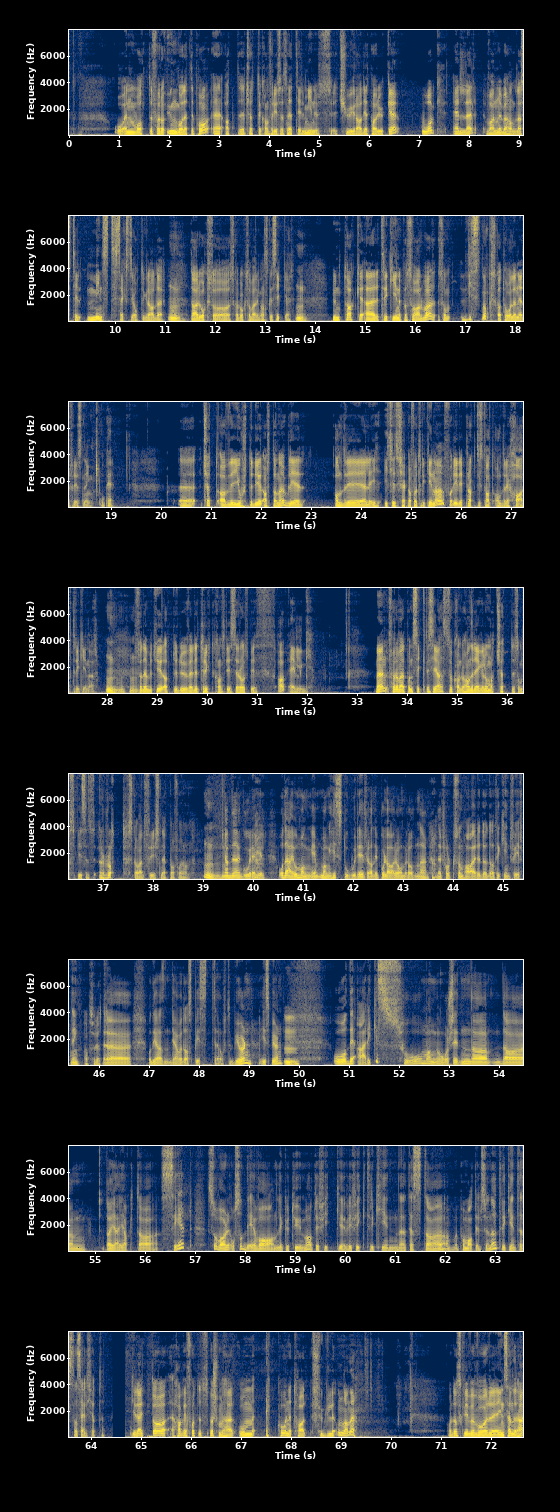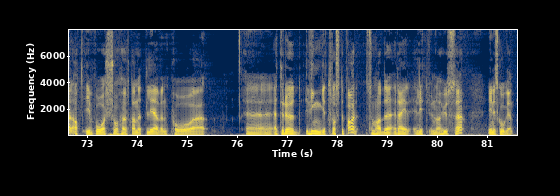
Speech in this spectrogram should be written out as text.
Og en måte for å unngå dette på, er at kjøttet kan fryses ned til minus 20 grader i et par uker, og eller varmebehandles til minst 68 grader. Mm. Da du også, skal du også være ganske sikker. Mm. Unntaket er trikine på Svalbard, som visstnok skal tåle nedfrysning. Okay. Eh, kjøtt av hjortedyrartene blir aldri, eller ikke sjekka for trikiner, fordi de praktisk talt aldri har trikiner. Mm, mm. Så det betyr at du veldig trygt kan spise roastbiff av elg. Men for å være på den sikre sida, så kan du ha en regel om at kjøttet som spises rått, skal være fryst ned på forhånd. Mm, ja, Det er en god regel. Og det er jo mange, mange historier fra de polare områdene. Det er folk som har dødd av trikinforgiftning. Absolutt. Uh, og de har, de har, jo da spist ofte bjørn, isbjørn. Mm. Og det er ikke så mange år siden da, da da jeg jakta sel, så var det også det vanlig kutyme at vi fikk, vi fikk trikintesta ja. på Mattilsynet. Trikintesta selkjøttet. Greit. Da har vi fått et spørsmål her om ekornet tar fugleungene. Og Da skriver vår innsender her at i vår så hørte han et leven på eh, et rød vingetrostepar som hadde reir litt unna huset, inn i skogen.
